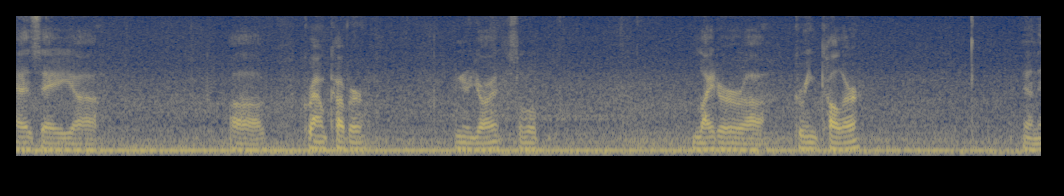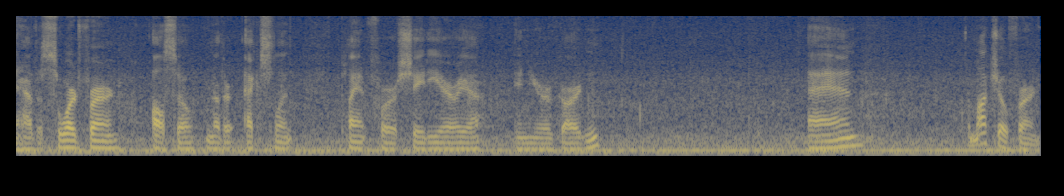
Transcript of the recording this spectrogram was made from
as a uh, uh, ground cover in your yard. It's a little lighter uh, green color. And they have the sword fern, also another excellent plant for a shady area in your garden. And the macho fern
